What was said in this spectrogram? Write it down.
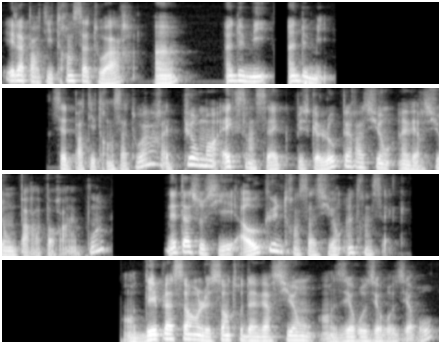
et la partie translatoire, 1, 1 demi, 1 demi. Cette partie translatoire est purement extrinsèque puisque l'opération inversion par rapport à un point n'est associée à aucune translation intrinsèque. En déplaçant le centre d'inversion en 0, 0, 0,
